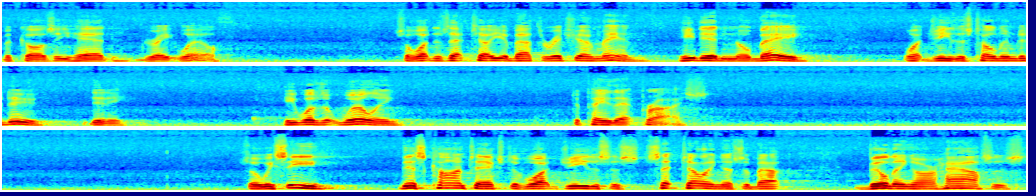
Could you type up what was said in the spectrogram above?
because he had great wealth. So what does that tell you about the rich young man? He didn't obey what Jesus told him to do, did he? He wasn't willing to pay that price. So we see this context of what Jesus is telling us about building our houses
